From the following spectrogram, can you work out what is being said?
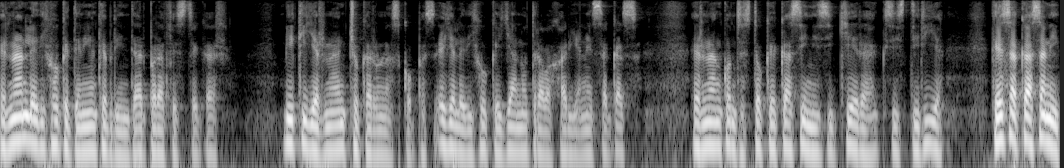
Hernán le dijo que tenían que brindar para festejar. Vicky y Hernán chocaron las copas. Ella le dijo que ya no trabajaría en esa casa. Hernán contestó que casi ni siquiera existiría, que esa casa ni,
